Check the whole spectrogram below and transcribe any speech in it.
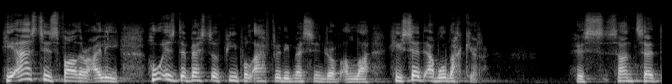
he asked his father Ali, Who is the best of people after the Messenger of Allah? He said, Abu Bakr. His son said,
